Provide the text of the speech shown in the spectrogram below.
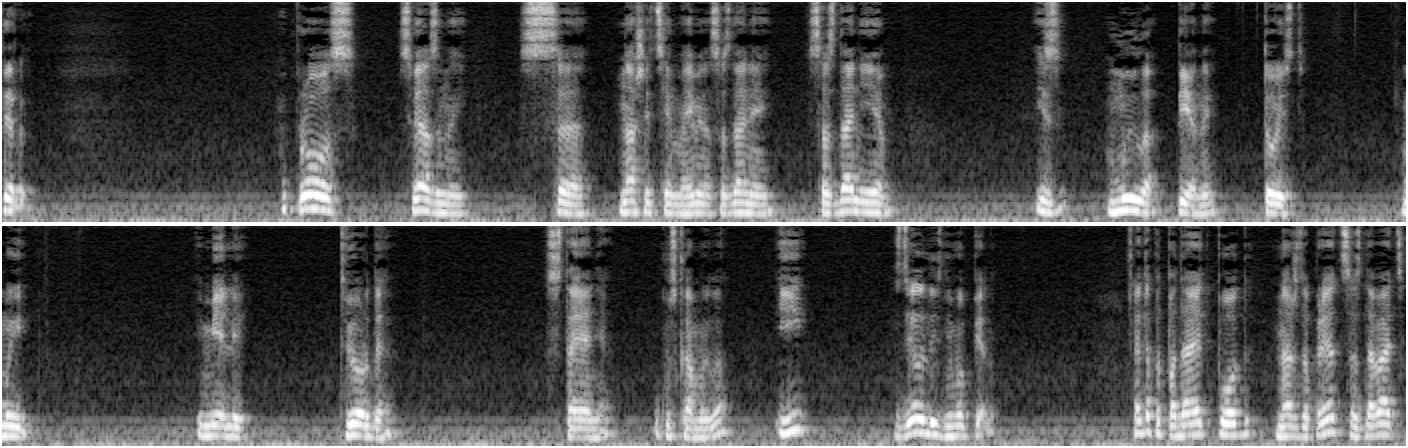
Первый. Вопрос, связанный с нашей темой, а именно созданием, созданием из мыла пены, то есть мы имели твердое состояние у куска мыла и сделали из него пену. Это подпадает под наш запрет создавать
